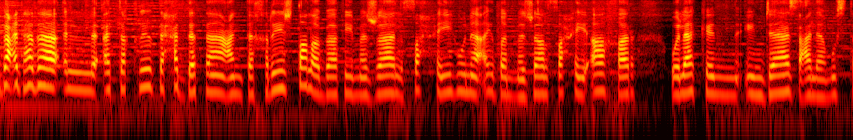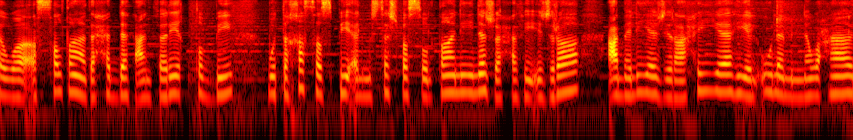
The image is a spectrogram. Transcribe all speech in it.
بعد هذا التقرير تحدث عن تخريج طلبة في مجال صحي هنا أيضا مجال صحي آخر ولكن إنجاز على مستوى السلطنة. نتحدث عن فريق طبي متخصص بالمستشفى السلطاني نجح في إجراء عملية جراحية هي الأولى من نوعها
